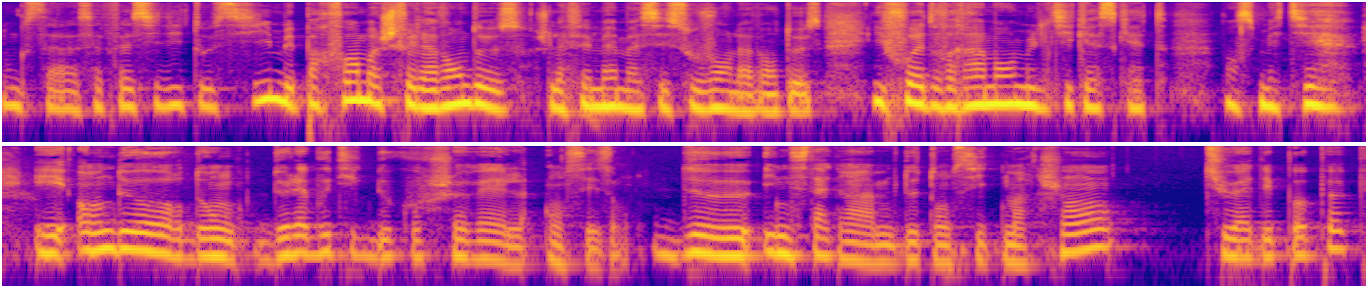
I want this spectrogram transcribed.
donc ça, ça, facilite aussi. Mais parfois, moi, je fais la vendeuse. Je la fais même assez souvent, la vendeuse. Il faut être vraiment multicasquette dans ce métier. Et en dehors donc de la boutique de Courchevel en saison, de Instagram, de ton site marchand, tu as des pop-up?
